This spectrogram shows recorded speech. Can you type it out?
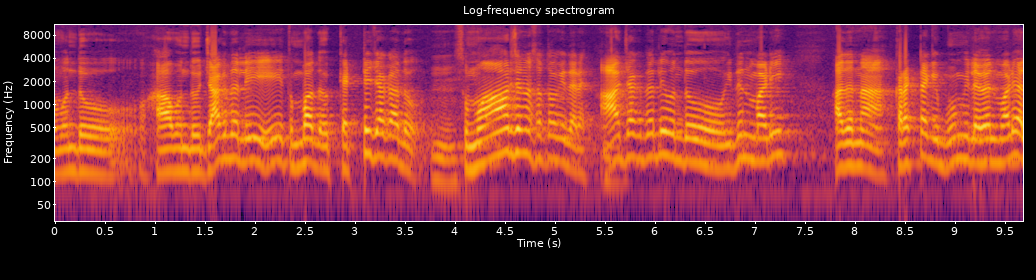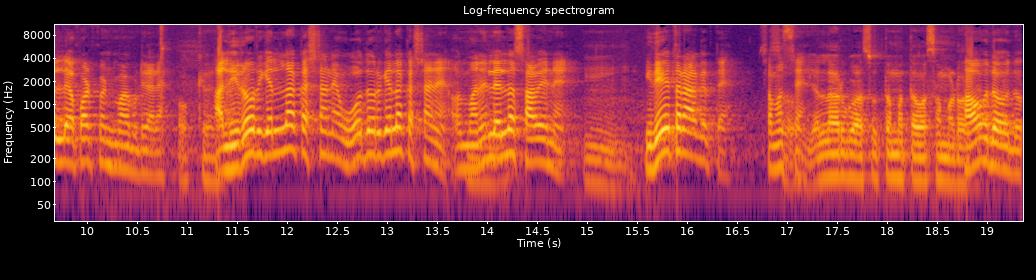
ಒಂದು ಆ ಒಂದು ಜಾಗದಲ್ಲಿ ತುಂಬ ಕೆಟ್ಟ ಜಾಗ ಅದು. ಸುಮಾರು ಜನ ಸತ್ತೋಗಿದ್ದಾರೆ. ಆ ಜಾಗದಲ್ಲಿ ಒಂದು ಇದನ್ನು ಮಾಡಿ ಅದನ್ನು ಕರೆಕ್ಟಾಗಿ ಭೂಮಿ ಲೆವೆಲ್ ಮಾಡಿ ಅಲ್ಲಿ ಅಪಾರ್ಟ್ಮೆಂಟ್ ಮಾಡಿಬಿಟ್ಟಿದ್ದಾರೆ. ಅಲ್ಲಿರೋರಿಗೆಲ್ಲ ಕಷ್ಟನೇ ಓದೋರಿಗೆಲ್ಲ ಕಷ್ಟನೇ ಅವ್ರ ಮನೇಲೆಲ್ಲ ಸಾವೇನೆ. ಇದೇ ಥರ ಆಗುತ್ತೆ. ಸಮಸ್ಯೆ. ಎಲ್ಲರಿಗೂ ಆ ಸುತ್ತಮುತ್ತ ವಾಸ ಮಾಡೋ ಹೌದೌದು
